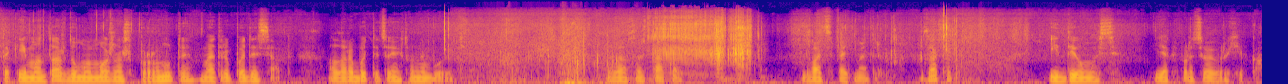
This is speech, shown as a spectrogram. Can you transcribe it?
Такий монтаж, думаю, можна шпурнути метрів 50, але робити це ніхто не буде. Зараз ось так ось 25 метрів. Закид. І дивимось, як працює верхівка.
